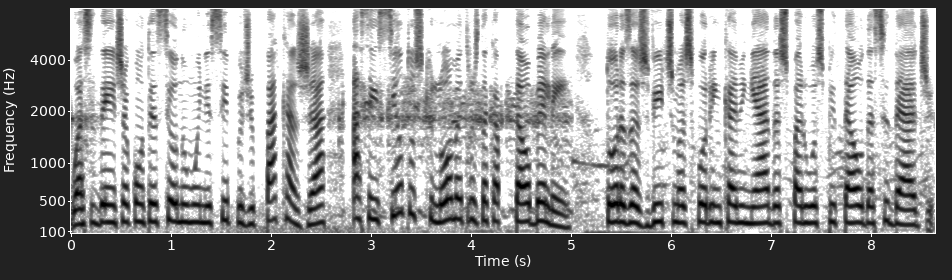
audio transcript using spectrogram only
O acidente aconteceu no município de Pacajá, a 600 quilômetros da capital Belém. Todas as vítimas foram encaminhadas para o hospital da cidade.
